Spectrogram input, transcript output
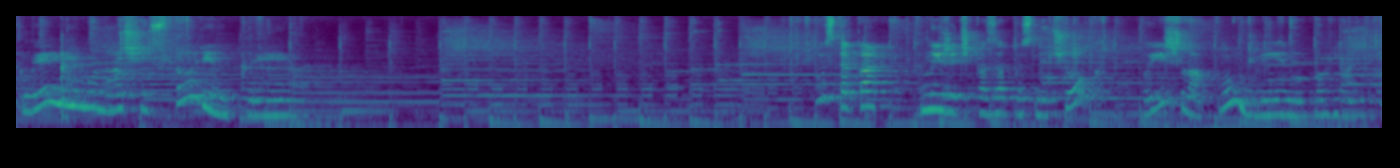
Наклеюємо наші сторінки. Ось така книжечка-записничок вийшла у мене. Погляньте.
